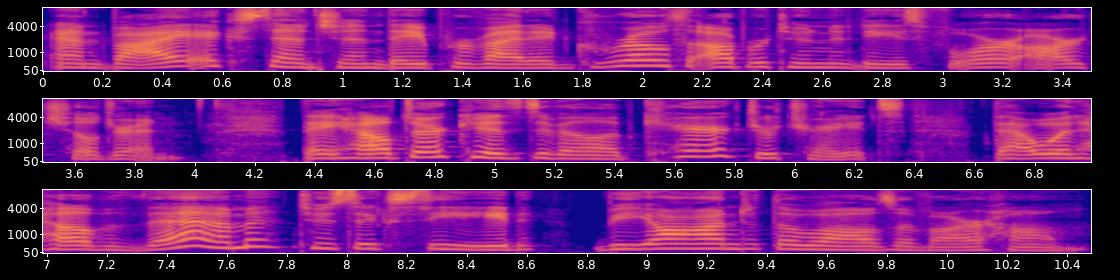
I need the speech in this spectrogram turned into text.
and by extension, they provided growth opportunities for our children. They helped our kids develop character traits that would help them to succeed beyond the walls of our home.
